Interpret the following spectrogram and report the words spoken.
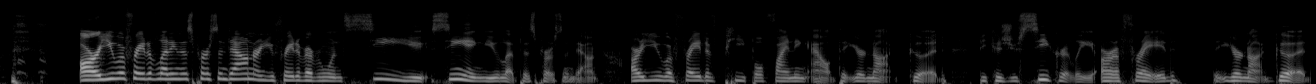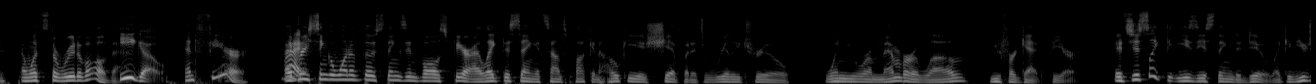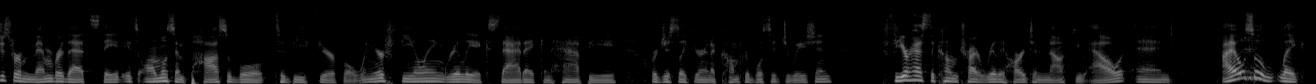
are you afraid of letting this person down? Are you afraid of everyone see you seeing you let this person down? Are you afraid of people finding out that you're not good because you secretly are afraid that you're not good? And what's the root of all of that? Ego. and fear. Right. Every single one of those things involves fear. I like this saying. It sounds fucking hokey as shit, but it's really true. When you remember love, you forget fear. It's just like the easiest thing to do. Like if you just remember that state, it's almost impossible to be fearful. When you're feeling really ecstatic and happy or just like you're in a comfortable situation, fear has to come try really hard to knock you out and I also like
